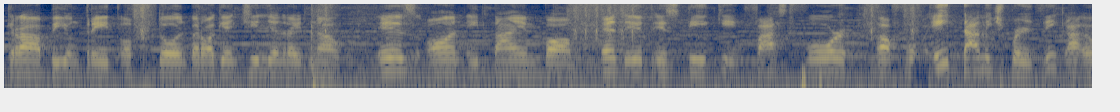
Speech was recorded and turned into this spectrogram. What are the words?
Grabe yung trade-off doon. Pero again, Jillian right now is on a time bomb and it is taking fast for uh, for 8 damage per tick uh,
